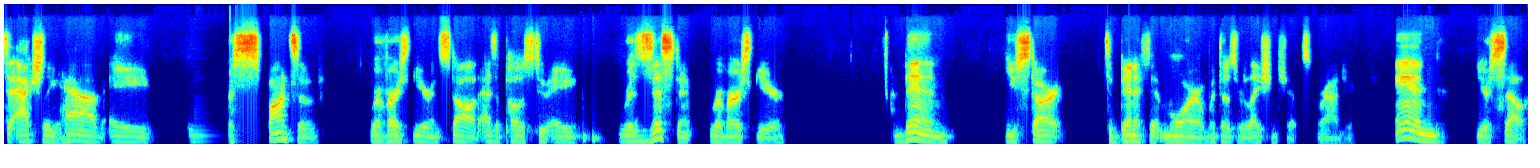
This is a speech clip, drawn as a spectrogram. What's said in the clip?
to actually have a responsive reverse gear installed as opposed to a resistant reverse gear, then you start to benefit more with those relationships around you and yourself.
